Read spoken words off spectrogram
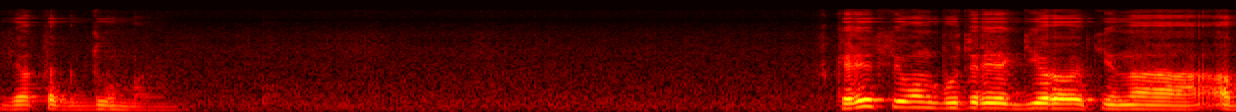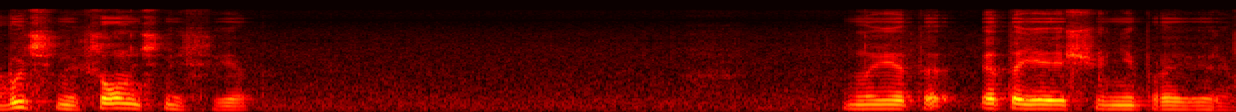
Я так думаю. Скорее всего, он будет реагировать и на обычный солнечный свет. Но это, это я еще не проверил.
